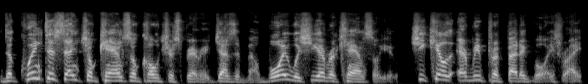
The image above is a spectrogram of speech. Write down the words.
the quintessential cancel culture spirit, Jezebel. Boy, would she ever cancel you. She killed every prophetic voice, right?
